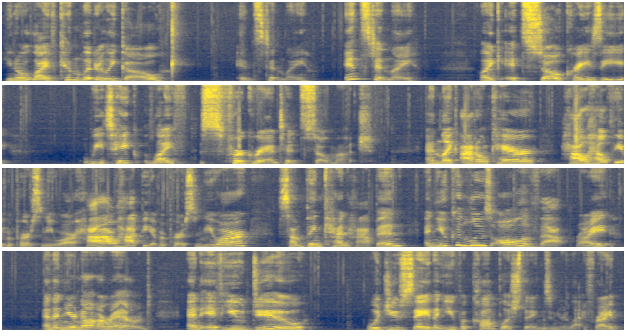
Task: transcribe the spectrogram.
you know, life can literally go instantly. Instantly. Like, it's so crazy. We take life for granted so much. And, like, I don't care how healthy of a person you are, how happy of a person you are, something can happen and you could lose all of that, right? And then you're not around. And if you do, would you say that you've accomplished things in your life, right?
